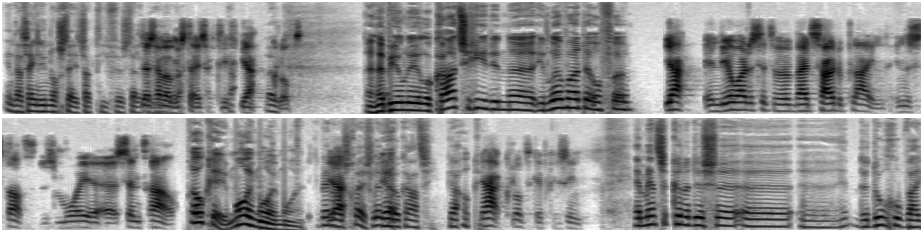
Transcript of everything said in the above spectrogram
En daar zijn jullie nog steeds actief, eh, stel ik Daar zijn we ook nog steeds actief. Ja, klopt. En hebben jullie een locatie hier in, eh in Leeuwarden? Of, eh? Ja, in Leeuwarden zitten we bij het Zuiderplein in de stad. Dus mooi eh, centraal. Oké, mooi, mooi, mooi. Ik ben er Ja. wel eens geweest, leuke Ja. locatie. Ja. Oké. Ja, klopt. Ik heb gezien. En mensen kunnen dus, eh, eh, eh, de doelgroep waar,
